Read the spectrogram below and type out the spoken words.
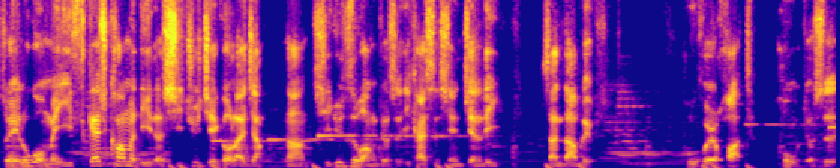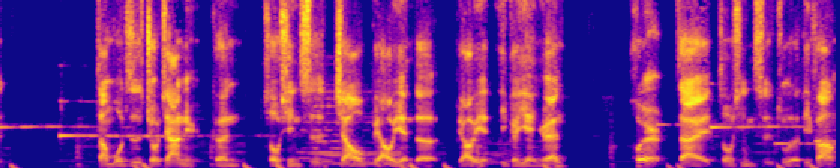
所以，如果我们以 sketch comedy 的喜剧结构来讲，那喜剧之王就是一开始先建立三 W，Who Where What，Who 就是张柏芝酒家女跟周星驰教表演的表演一个演员，Where 在周星驰住的地方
